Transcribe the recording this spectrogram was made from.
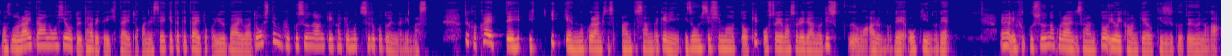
まあ、そのライターのお仕事で食べていきたいとかね、生計立てたいとかいう場合は、どうしても複数の案件掛け持ちすることになります。というか、かえって一件のクライアントさんだけに依存してしまうと、結構それはそれであのリスクもあるので、大きいので、やはり複数のクライアントさんと良い関係を築くというのが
